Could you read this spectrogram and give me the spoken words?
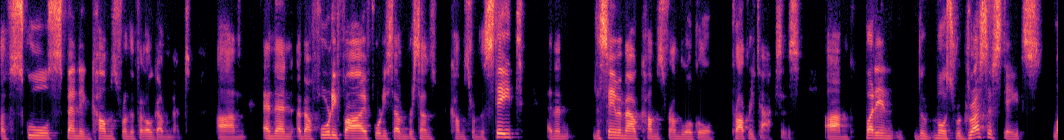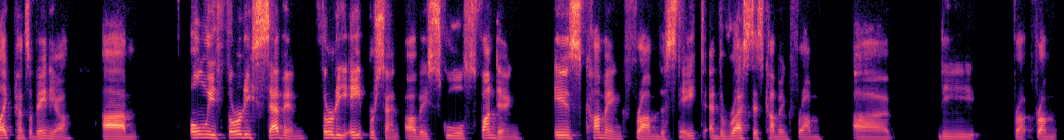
of schools spending comes from the federal government. Um, and then about 45, 47% comes from the state. And then the same amount comes from local property taxes. Um, but in the most regressive states, like Pennsylvania, um, only 37, 38% of a school's funding is coming from the state, and the rest is coming from uh, the from, from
